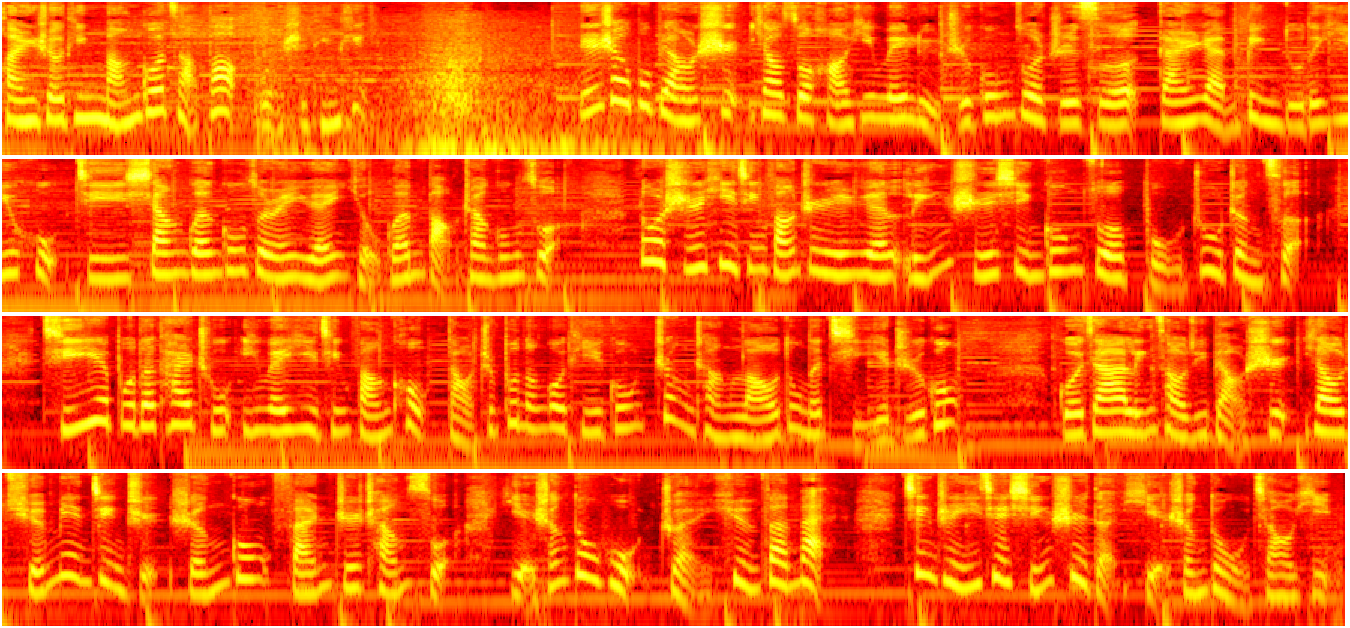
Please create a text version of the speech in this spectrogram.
欢迎收听《芒果早报》，我是婷婷。人社部表示，要做好因为履职工作职责感染病毒的医护及相关工作人员有关保障工作，落实疫情防治人员临时性工作补助政策。企业不得开除因为疫情防控导致不能够提供正常劳动的企业职工。国家林草局表示，要全面禁止人工繁殖场所野生动物转运贩卖，禁止一切形式的野生动物交易。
